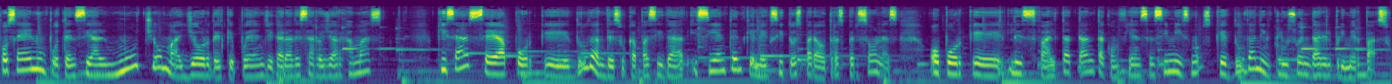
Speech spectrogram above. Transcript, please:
poseen un potencial mucho mayor del que puedan llegar a desarrollar jamás. Quizás sea porque dudan de su capacidad y sienten que el éxito es para otras personas o porque les falta tanta confianza en sí mismos que dudan incluso en dar el primer paso.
